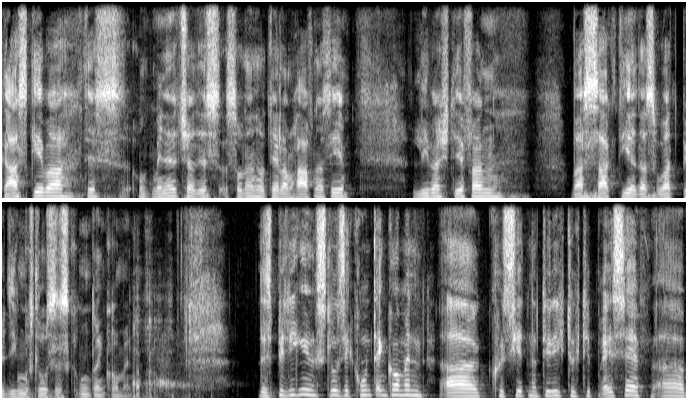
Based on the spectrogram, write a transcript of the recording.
Gastgeber des und Manager des Sonnenhotel am Hafnersee. Lieber Stefan, was sagt dir das Wort bedingungsloses Grundeinkommen? Das bedingungslose Grundeinkommen äh, kursiert natürlich durch die Presse. Äh,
